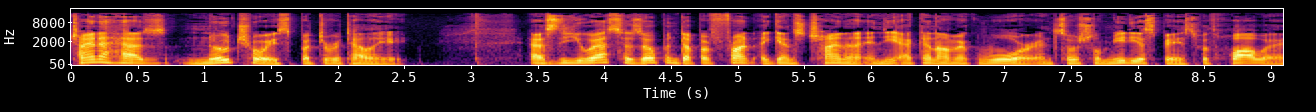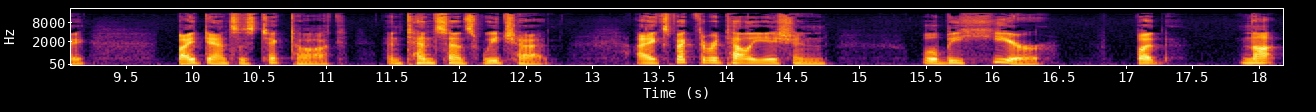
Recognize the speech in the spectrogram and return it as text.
China has no choice but to retaliate. As the US has opened up a front against China in the economic war and social media space with Huawei, ByteDance's TikTok, and Tencent's WeChat, I expect the retaliation will be here, but not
